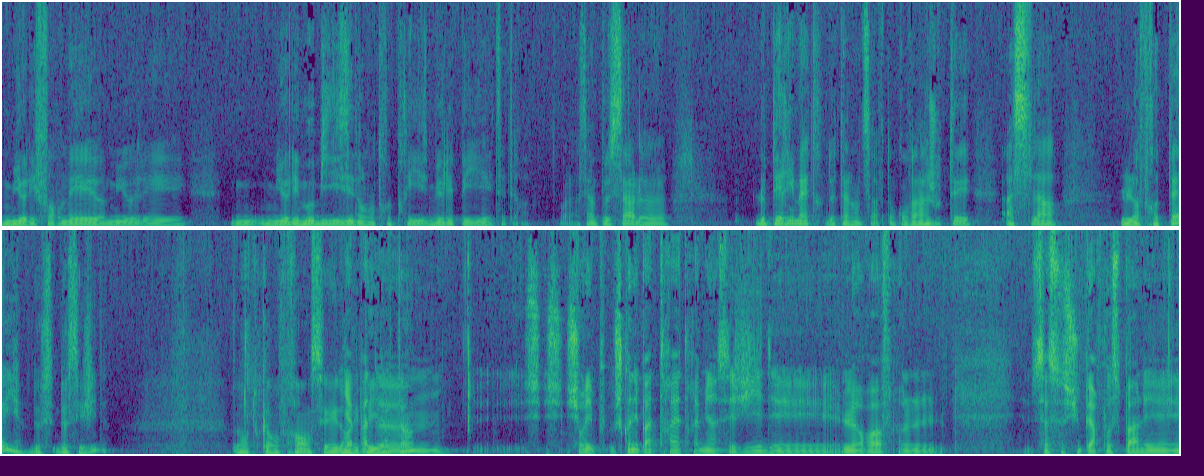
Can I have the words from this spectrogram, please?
mieux les former, mieux les, mieux les mobiliser dans l'entreprise, mieux les payer, etc. Voilà, c'est un peu ça le, le, périmètre de Talentsoft. Donc on va ajouter à cela l'offre paye de, de Cégide, en tout cas en France et dans les pays latins. Euh, sur les, je connais pas très très bien Cégide et leur offre. Ça se superpose pas les.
